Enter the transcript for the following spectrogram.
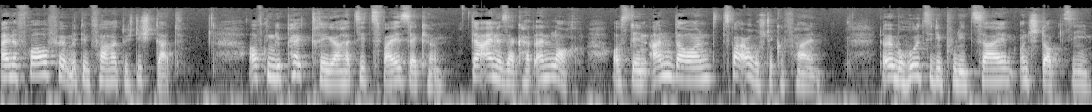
Eine Frau fährt mit dem Fahrrad durch die Stadt. Auf dem Gepäckträger hat sie zwei Säcke. Der eine Sack hat ein Loch, aus dem andauernd 2-Euro-Stücke fallen. Da überholt sie die Polizei und stoppt sie.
